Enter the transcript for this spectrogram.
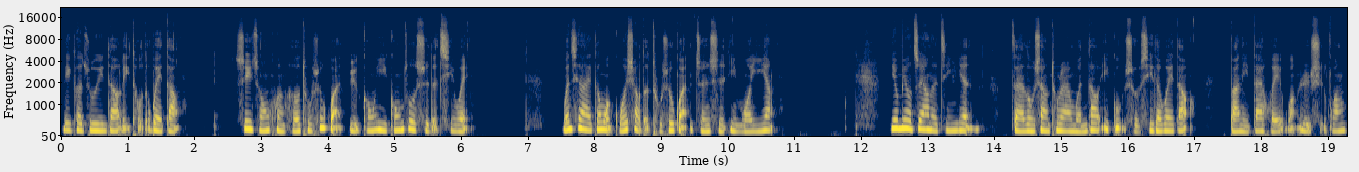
立刻注意到里头的味道。是一种混合图书馆与公益工作室的气味，闻起来跟我国小的图书馆真是一模一样。你有没有这样的经验？在路上突然闻到一股熟悉的味道，把你带回往日时光。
